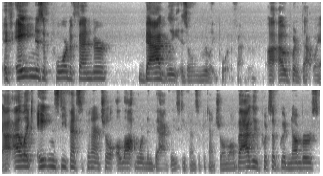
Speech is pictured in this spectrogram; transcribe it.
if Ayton is a poor defender, Bagley is a really poor defender. I, I would put it that way. I, I, like Ayton's defensive potential a lot more than Bagley's defensive potential. And while Bagley puts up good numbers,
